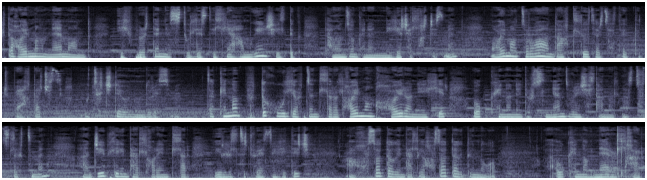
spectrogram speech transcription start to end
Гэхдээ 2008 онд Их Британий сэтгүүлээс дэлхийн хамгийн шилдэг 500 киноны нэгээр шалгаж ирсэн байна. 2006 онд анх телевизээр цацагдаж байхдаа ч үзэгчтэй үн өндөр байсан байна. За кино бүтэх үйл явцын талаар бол 2002 оны ихээр уг киноны төгсөл нь янз бүрийн шалтгаан болмоос цуцлагдсан байна. А Ghibli-гийн тал болохоор энэ талаар эргэлзэж байсан хэдий ч Хосодогийн талгийн Хосодо гэдэг нөгөө уг киног найруулахаар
